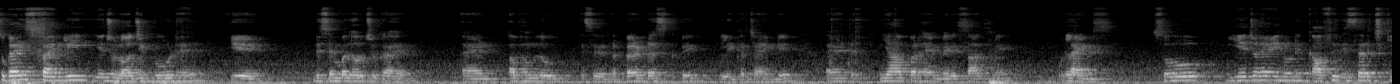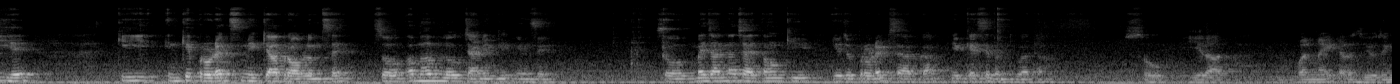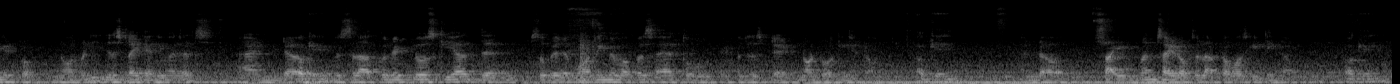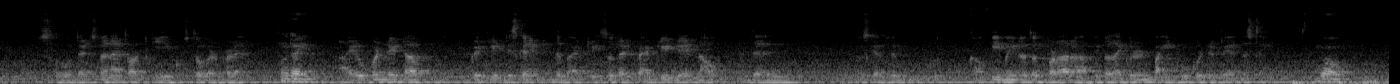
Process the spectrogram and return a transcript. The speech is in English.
So guys finally ये जो logic board है ये डिसम्बल हो चुका है एंड अब हम लोग इसे रिपेयर डेस्क पे लेकर जाएँगे एंड यहाँ पर है मेरे साथ में क्लाइंट्स सो so, ये जो है इन्होंने काफ़ी रिसर्च की है कि इनके प्रोडक्ट्स में क्या प्रॉब्लम्स हैं। सो so, अब हम लोग जानेंगे इनसे। सो so, मैं जानना चाहता हूँ कि ये जो प्रोडक्ट्स है आपका ये कैसे बंद हुआ था? सो So ये रात one night I was using it pro- normally just like anyone else and uh, Okay. उस रात को नेट क्लोज किया then सुबह जब मॉर्निंग में वापस आया तो it was just dead not working at all okay and uh, side one side of the laptop was heating up okay so that's when I thought कि कुछ तो गड़बड़ है right I opened it up quickly disconnected the battery so that battery drained now and then उसके बाद फिर काफ़ी महीनों तक पड़ा रहा because I couldn't find who could repair this thing Wow.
